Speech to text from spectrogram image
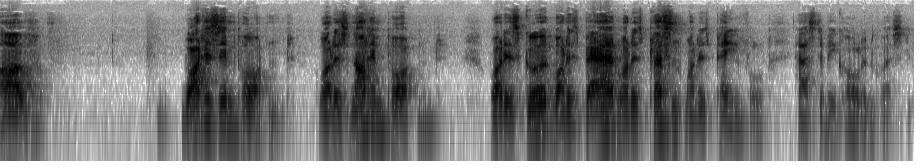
of what is important, what is not important, what is good, what is bad, what is pleasant, what is painful, has to be called in question.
